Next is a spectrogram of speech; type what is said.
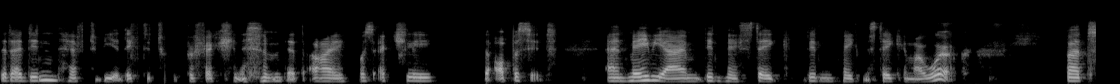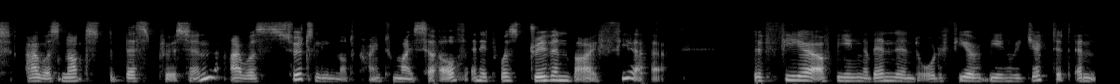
that i didn't have to be addicted to perfectionism that i was actually the opposite and maybe I didn't mistake didn't make mistake in my work, but I was not the best person. I was certainly not kind to myself, and it was driven by fear, the fear of being abandoned or the fear of being rejected. And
